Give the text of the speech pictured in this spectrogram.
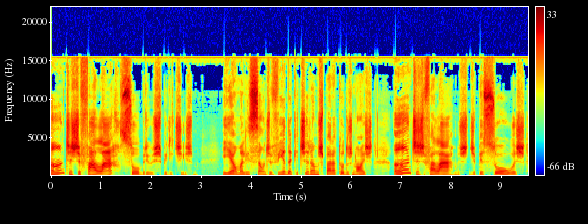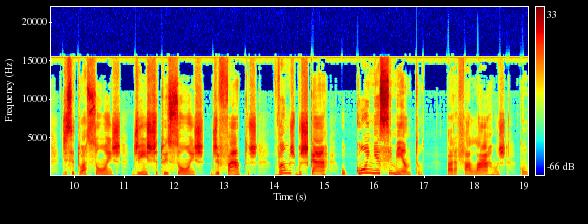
Antes de falar sobre o Espiritismo. E é uma lição de vida que tiramos para todos nós. Antes de falarmos de pessoas, de situações, de instituições, de fatos, vamos buscar o conhecimento para falarmos com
